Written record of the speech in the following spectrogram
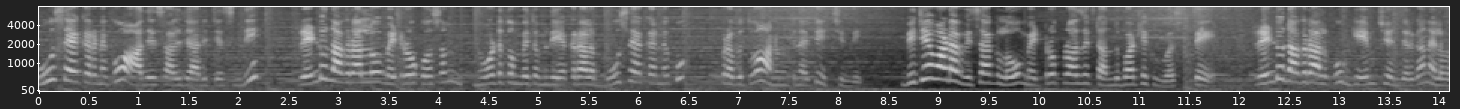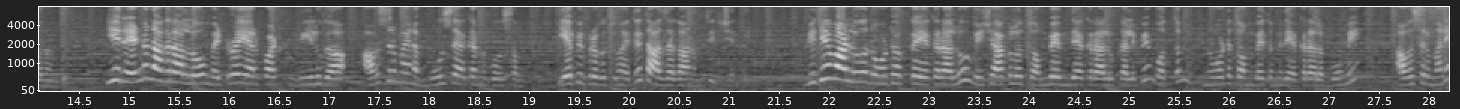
భూసేకరణకు ఆదేశాలు జారీ చేసింది రెండు నగరాల్లో మెట్రో కోసం నూట తొంభై తొమ్మిది ఎకరాల భూసేకరణకు ప్రభుత్వం అనుమతినైతే ఇచ్చింది. విజయవాడ విశాఖలో మెట్రో ప్రాజెక్ట్ అందుబాటులోకి వస్తే రెండు నగరాలకు గేమ్ చేంజర్గా నిలవనుంది. ఈ రెండు నగరాల్లో మెట్రో ఏర్పాటుకు వీలుగా అవసరమైన భూసేకరణ కోసం ఏపీ ప్రభుత్వం అయితే తాజాగా అనుమతి ఇచ్చింది విజయవాడలో నూట ఒక్క ఎకరాలు విశాఖలో తొంభై ఎనిమిది ఎకరాలు కలిపి మొత్తం నూట తొంభై తొమ్మిది ఎకరాల భూమి అవసరమని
